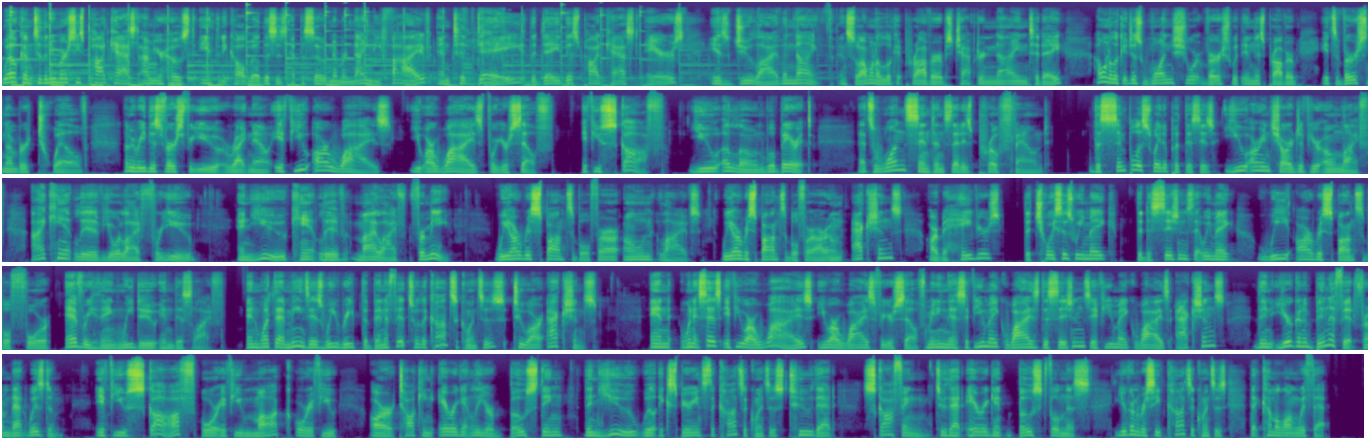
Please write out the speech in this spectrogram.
Welcome to the New Mercies Podcast. I'm your host, Anthony Caldwell. This is episode number 95. And today, the day this podcast airs, is July the 9th. And so I want to look at Proverbs chapter 9 today. I want to look at just one short verse within this proverb. It's verse number 12. Let me read this verse for you right now. If you are wise, you are wise for yourself. If you scoff, you alone will bear it. That's one sentence that is profound. The simplest way to put this is you are in charge of your own life. I can't live your life for you, and you can't live my life for me. We are responsible for our own lives. We are responsible for our own actions, our behaviors, the choices we make, the decisions that we make. We are responsible for everything we do in this life. And what that means is we reap the benefits or the consequences to our actions. And when it says, if you are wise, you are wise for yourself, meaning this, if you make wise decisions, if you make wise actions, then you're going to benefit from that wisdom. If you scoff, or if you mock, or if you are talking arrogantly or boasting, then you will experience the consequences to that scoffing, to that arrogant boastfulness you're going to receive consequences that come along with that.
